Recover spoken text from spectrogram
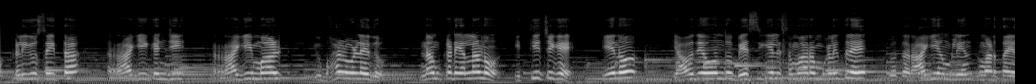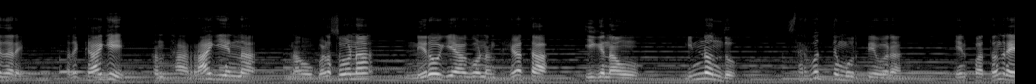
ಮಕ್ಕಳಿಗೂ ಸಹಿತ ರಾಗಿ ಗಂಜಿ, ರಾಗಿ ಮಾಲ್ಟ್ ಇವು ಬಹಳ ಒಳ್ಳೆಯದು ನಮ್ಮ ಕಡೆ ಎಲ್ಲಾನು ಇತ್ತೀಚೆಗೆ ಏನು ಯಾವುದೇ ಒಂದು ಬೇಸಿಗೆಯಲ್ಲಿ ಸಮಾರಂಭಗಳಿದ್ರೆ ಇವತ್ತು ರಾಗಿ ಅಂಬಲಿ ಅಂತ ಮಾಡ್ತಾ ಇದ್ದಾರೆ. ಅದಕ್ಕಾಗಿ ಅಂಥ ರಾಗಿಯನ್ನ ನಾವು ಬಳಸೋಣ, ನಿರೋಗಿ ಆಗೋಣ ಅಂತ ಹೇಳ್ತಾ ಈಗ ನಾವು ಇನ್ನೊಂದು ಸರ್ವಜ್ಞ ಮೂರ್ತಿಯವರ ಏನಪ್ಪಾ ಅಂತಂದ್ರೆ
